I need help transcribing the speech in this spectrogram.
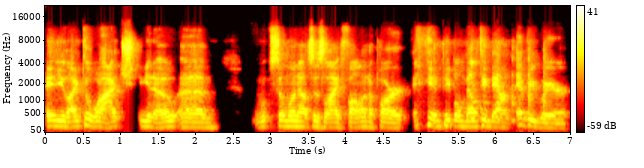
and you like to watch, you know, um, someone else's life falling apart and people melting down everywhere,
